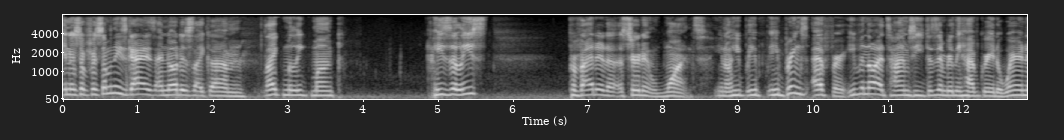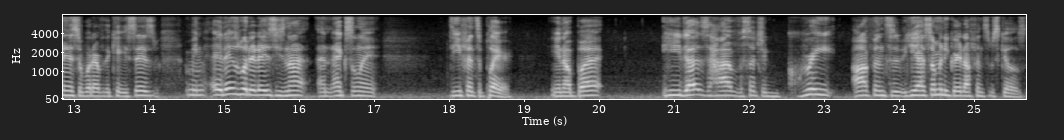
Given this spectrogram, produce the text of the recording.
You know, so for some of these guys, I noticed like um like Malik Monk, he's at least provided a, a, certain want. You know, he, he he brings effort, even though at times he doesn't really have great awareness or whatever the case is. I mean, it is what it is. He's not an excellent defensive player, you know, but he does have such a great offensive. He has so many great offensive skills.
